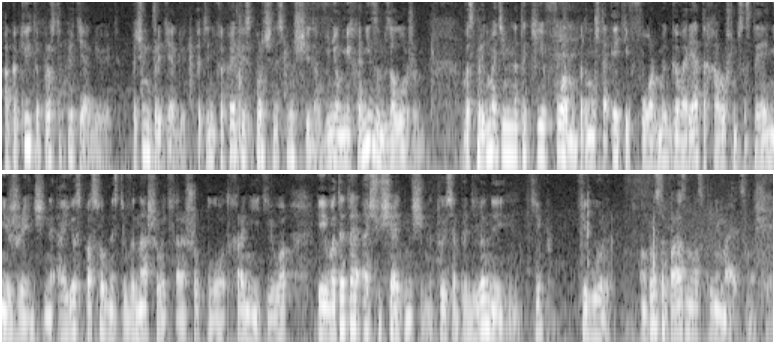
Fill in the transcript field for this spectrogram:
а какие-то просто притягивает. Почему притягивает? Это не какая-то испорченность мужчины. В нем механизм заложен воспринимать именно такие формы, потому что эти формы говорят о хорошем состоянии женщины, о ее способности вынашивать хорошо плод, хранить его. И вот это ощущает мужчина, то есть определенный тип фигуры. Он просто по-разному воспринимается мужчина.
